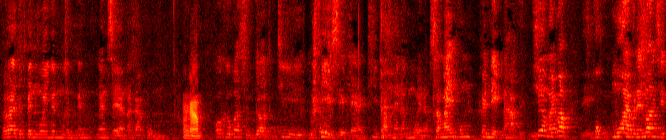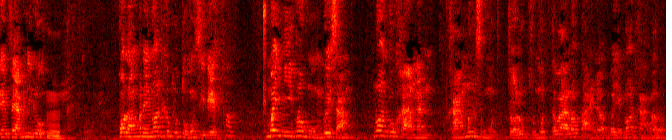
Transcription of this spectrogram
ไม่ว่าจะเป็นมวยเงินหมื่นเงินเงินแสนนะครับผม ห้องน้ก็คือว่าสุดยอดที่ลูกพี่เสียแขกที่ทำให้นักมวยนะครับ สมัยผมเป็นเด็กนะครับ เชื่อไหมว่าผมมวยประเด็นนอนสีแดงแฟนไม่นี่ลูกำอืม พอร้องประเด็นนอนคือมูตุงสีแดงไม่มีผ้าห่มด้วยซ้ำนอนอยู่ข้างกัน ข้างมึงสมุดจอลูกสมุดแต่ว่าเราตายแล้วไม่อยากนอนข้างเราหรอก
